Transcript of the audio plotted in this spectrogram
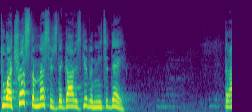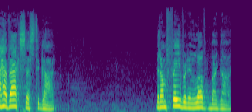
Do I trust the message that God has given me today? That I have access to God, that I'm favored and loved by God,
